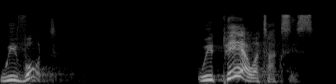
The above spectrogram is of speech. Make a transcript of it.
We vote, we pay our taxes,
